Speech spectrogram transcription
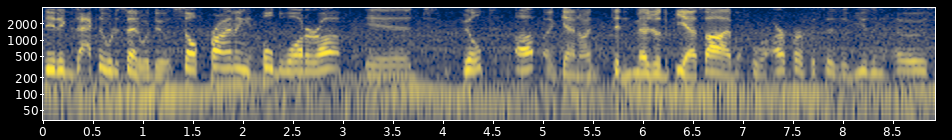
did exactly what it said it would do. It self-priming, it pulled the water up, it built up. Again, I didn't measure the PSI, but for our purposes of using a hose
